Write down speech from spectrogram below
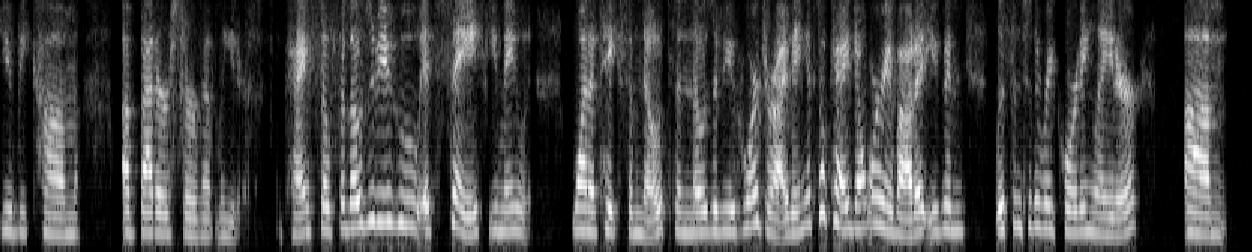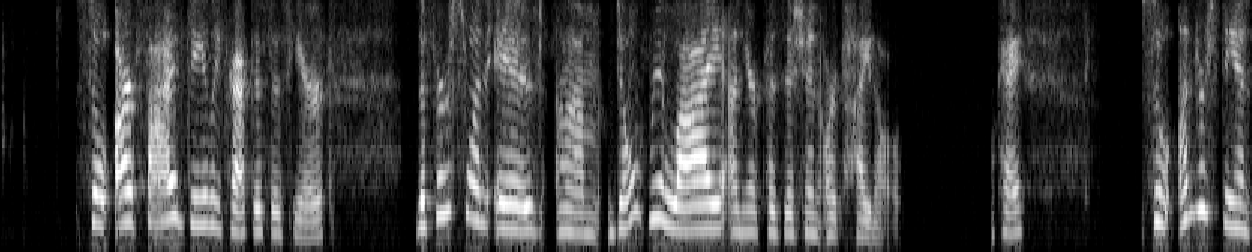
you become a better servant leader. Okay, so for those of you who it's safe, you may want to take some notes, and those of you who are driving, it's okay, don't worry about it. You can listen to the recording later. Um, so, our five daily practices here. The first one is um, don't rely on your position or title. Okay, so understand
